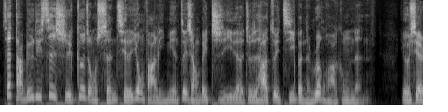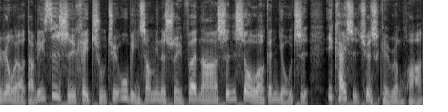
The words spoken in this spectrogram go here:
在 WD 四十各种神奇的用法里面，最常被质疑的就是它最基本的润滑功能。有些人认为哦，WD 四十可以除去物品上面的水分啊、生锈啊跟油脂，一开始确实可以润滑。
